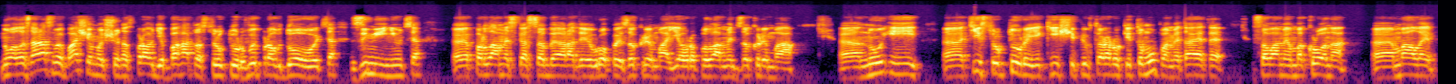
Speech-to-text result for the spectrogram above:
Ну але зараз ми бачимо, що насправді багато структур виправдовуються, змінюються. Е, Парламентська асамблея Ради Європи, зокрема, Європарламент, зокрема, Е, ну і е, ті структури, які ще півтора роки тому, пам'ятаєте, словами Макрона. Мали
